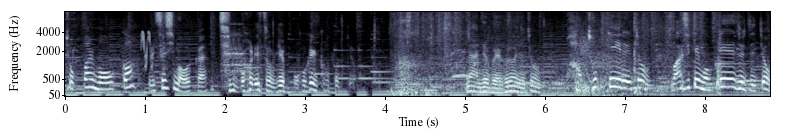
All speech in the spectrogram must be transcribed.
족발 먹을까? 우리 스시 먹을까요? 지금 머릿속에 먹을 거밖에 없어. 나한테 왜 그러냐, 좀. 밥 첫 끼를 좀 맛있게 먹게 해주지, 좀.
